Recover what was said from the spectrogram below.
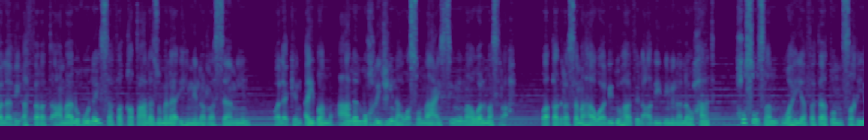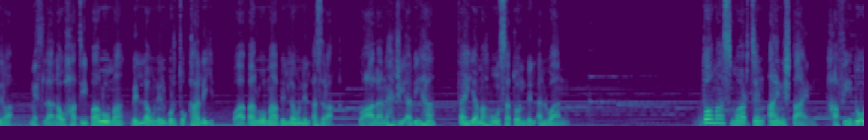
والذي أثرت أعماله ليس فقط على زملائه من الرسامين ولكن أيضا على المخرجين وصناع السينما والمسرح. وقد رسمها والدها في العديد من اللوحات خصوصا وهي فتاة صغيرة مثل لوحة بالوما باللون البرتقالي وبالوما باللون الأزرق. وعلى نهج أبيها فهي مهووسة بالألوان. توماس مارتن أينشتاين حفيد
